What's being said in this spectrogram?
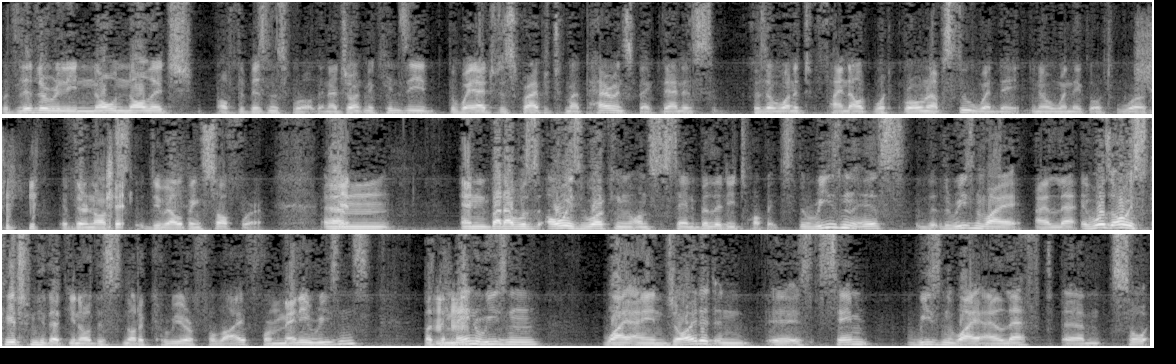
with literally no knowledge of the business world. And I joined McKinsey. The way I described it to my parents back then is because I wanted to find out what grown-ups do when they, you know, when they go to work, if they're not okay. developing software. Um, yeah and but I was always working on sustainability topics. The reason is the, the reason why I left. It was always clear to me that you know this is not a career for life for many reasons, but mm-hmm. the main reason why I enjoyed it and uh, is the same reason why I left. Um, so,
